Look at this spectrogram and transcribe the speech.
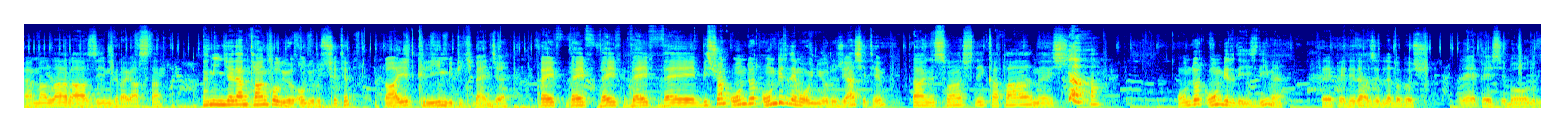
Ben vallahi razıyım Gragas'tan. Hem inceden tank oluyor oluyoruz chat'im. Gayet clean bir pick bence. Wave, wave, wave, wave, wave. Biz şu an 14 11'de mi oynuyoruz ya chat'im? Tane Swash'li kapanmış ya. 14 11'deyiz değil mi? RP'leri hazırla babuş. RP'si bu oğlum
